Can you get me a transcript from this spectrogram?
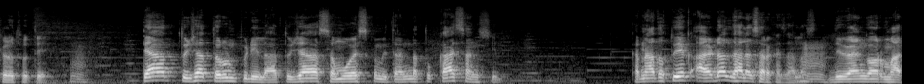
खेळत होते त्या तुझ्या तरुण पिढीला तुझ्या समवयस्क मित्रांना तू काय सांगशील? कारण आता तू एक आयडॉल झाल्यासारखा झालास दिव्यांगावर मात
